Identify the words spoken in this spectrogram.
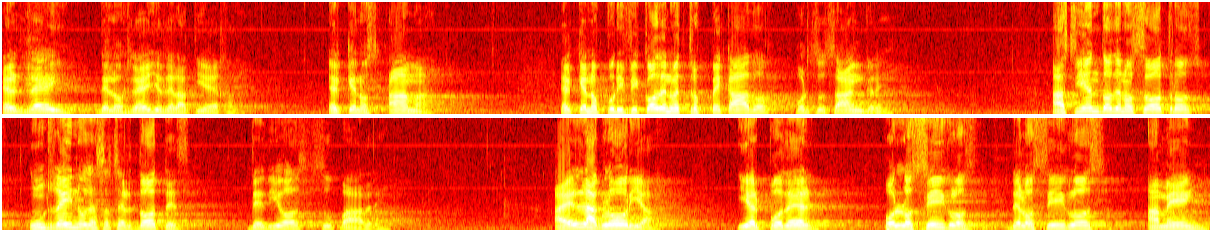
el rey de los reyes de la tierra, el que nos ama, el que nos purificó de nuestros pecados por su sangre, haciendo de nosotros un reino de sacerdotes de Dios su Padre. A Él la gloria y el poder por los siglos de los siglos. Amén.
